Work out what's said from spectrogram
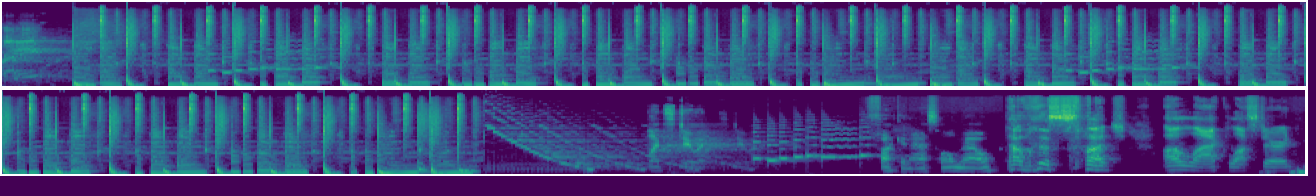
Ready? Let's do it. Fucking asshole, no. That was such a lackluster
